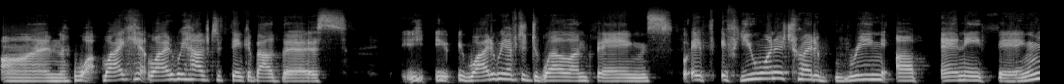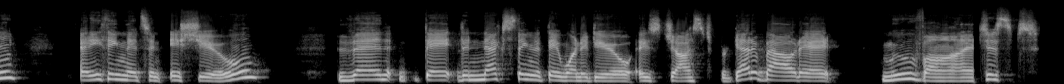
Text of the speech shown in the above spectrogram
on? Why can't, why do we have to think about this? Why do we have to dwell on things? If, if you want to try to bring up anything, anything that's an issue, then they, the next thing that they want to do is just forget about it, move on, just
